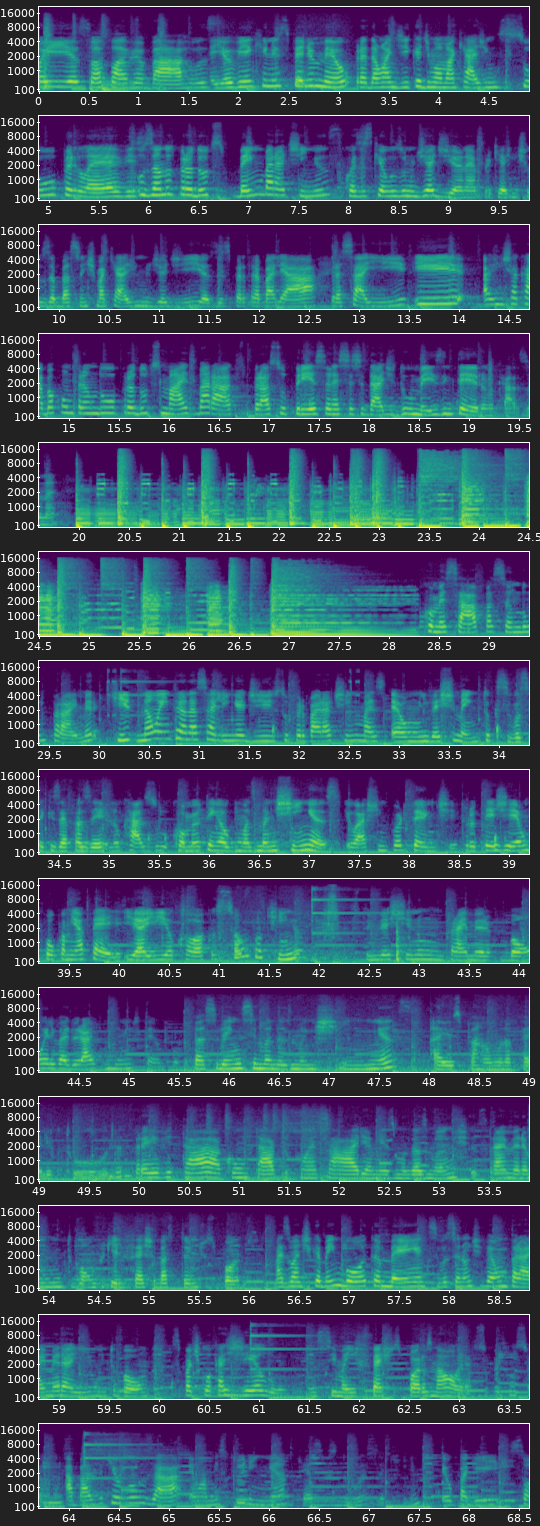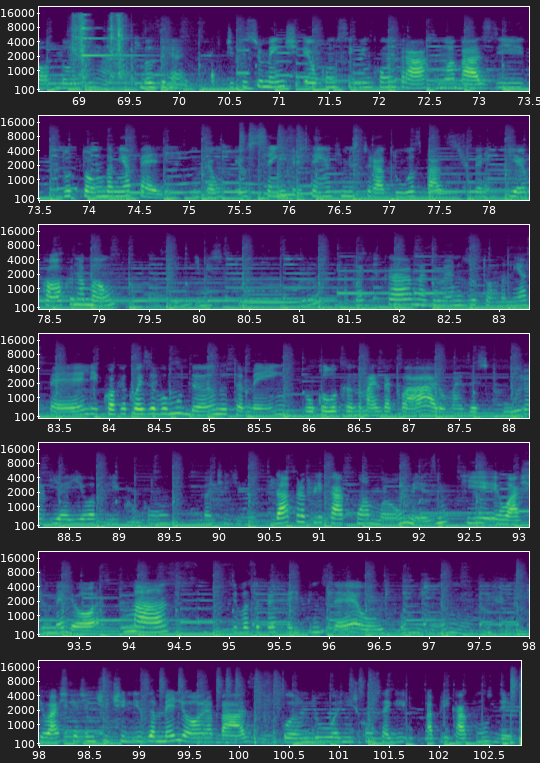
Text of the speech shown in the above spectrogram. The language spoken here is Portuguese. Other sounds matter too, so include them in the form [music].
Oi, eu sou a Flávia Barros e eu vim aqui no espelho meu pra dar uma dica de uma maquiagem super leve, usando produtos bem baratinhos, coisas que eu uso no dia a dia, né? Porque a gente usa bastante maquiagem no dia a dia, às vezes pra trabalhar, pra sair, e a gente acaba comprando produtos mais baratos pra suprir essa necessidade do mês inteiro, no caso, né? Começar passando um primer, que não entra nessa linha de super baratinho, mas é um investimento que se você quiser fazer. No caso, como eu tenho algumas manchinhas, eu acho importante proteger um pouco a minha pele. E aí eu coloco só um pouquinho se tu investir num primer bom, ele vai durar muito tempo. Passo bem em cima das manchinhas, aí eu esparramo na pele toda. Pra evitar contato com essa área mesmo das manchas, primer é muito bom porque ele fecha bastante os poros. Mas uma dica bem boa também é que se você não tiver um primer aí muito bom, você pode colocar gelo em cima e fecha os poros na hora. Super funciona. A base que eu vou usar é uma misturinha, que é essas duas aqui. Eu paguei só 12 reais. 12 reais. Dificilmente eu consigo encontrar uma base do tom da minha pele. Então eu sempre tenho que misturar duas bases diferentes. E aí eu coloco na mão, assim, e misturo até ficar mais ou menos o tom da minha pele. Qualquer coisa eu vou mudando também. Vou colocando mais da claro, mais da escura. E aí eu aplico com batidinho. Dá pra aplicar com a mão mesmo, que eu acho melhor. Mas se você preferir pincel ou esponjinha, que eu acho que a gente utiliza melhor a base quando a gente consegue aplicar com os dedos.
